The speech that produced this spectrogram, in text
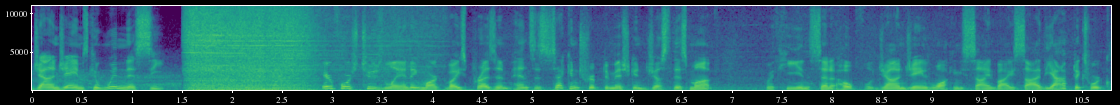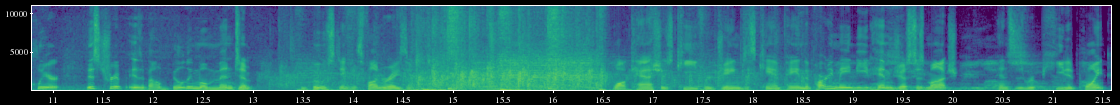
John James can win this seat. Air Force Two's landing marked Vice President Pence's second trip to Michigan just this month. With he and Senate hopeful John James walking side by side, the optics were clear. This trip is about building momentum and boosting his fundraising. While cash is key for James's campaign, the party may need him just as much. Hence his repeated point,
